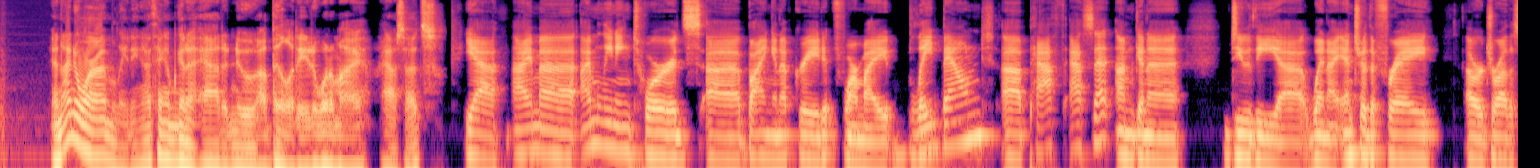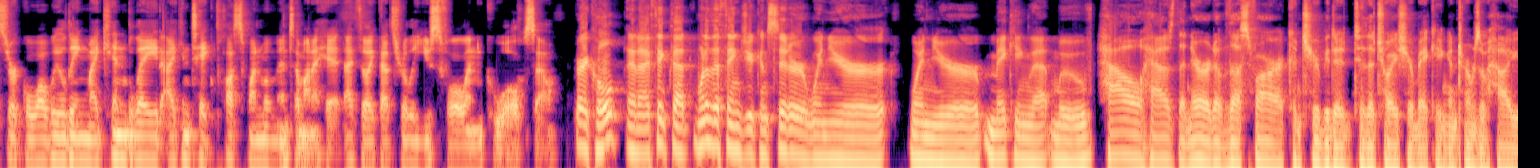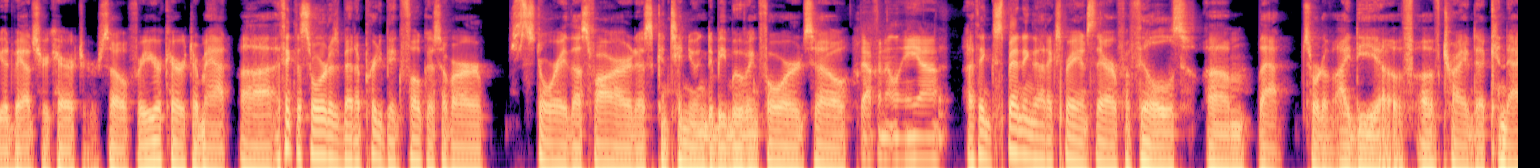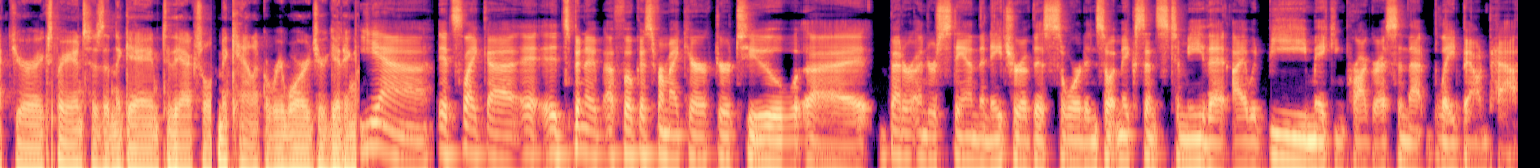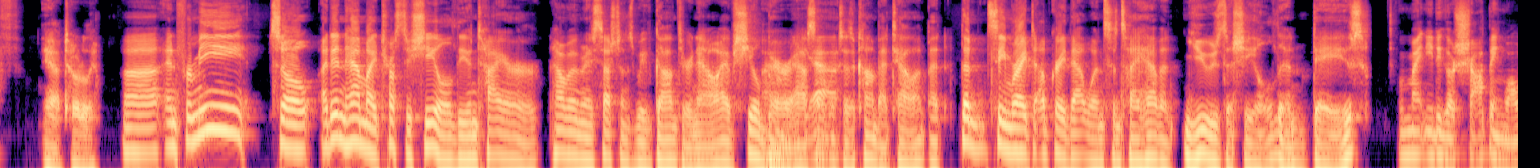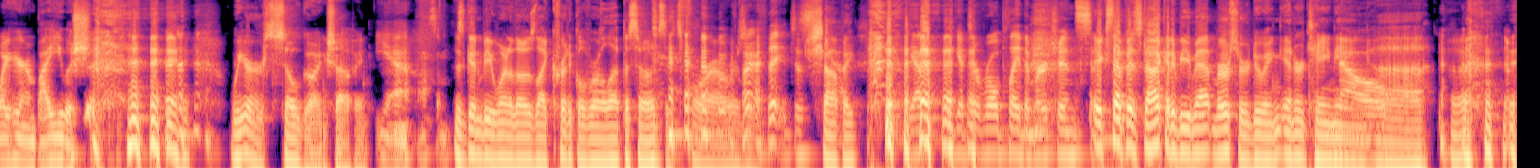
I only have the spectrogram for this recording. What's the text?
And I know where I'm leaning. I think I'm going to add a new ability to one of my assets. Yeah, I'm uh, I'm leaning towards uh, buying an upgrade for my blade bound uh, path asset. I'm gonna do the uh, when I enter the fray, or draw the circle while wielding my kin blade, I can take plus one momentum on a hit. I feel like that's really useful and cool. So very cool. And I think that one of the things you consider when you're when you're making that move, how has the narrative thus far contributed to the choice you're making in terms of how you advance your character? So for your character, Matt, uh, I think the sword has been a pretty big focus of our story thus far and is continuing to be moving forward. So definitely, yeah. I think spending that experience there fulfills um, that sort of idea of of trying to connect your experiences in the game to the actual mechanical rewards you're getting. Yeah, it's like uh, it's been a, a, focus for my character to uh, better understand the nature of this sword, and so it makes sense to me that I would be making progress in that blade bound path. Yeah, totally. Uh, and for me, so I didn't have my trusty shield the entire however many sessions we've gone through now. I have shield bearer oh, asset, yeah. which is a combat talent, but doesn't seem right to upgrade that one since I haven't used a shield in days. We might need to go shopping while we're here and buy you a shield. we are so going shopping. Yeah, awesome. This is going to be one of those like critical role episodes. It's four hours of just shopping. Yeah, yep, we get to role play the merchants. And... Except it's not going to be Matt Mercer doing entertaining no. uh,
